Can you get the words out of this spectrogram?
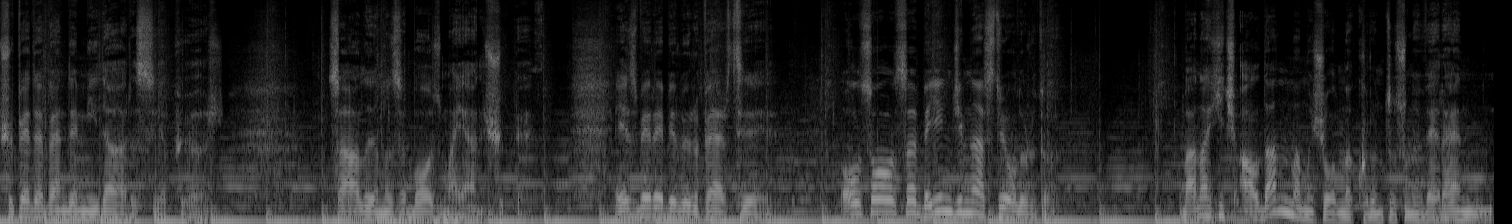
Şüphe de bende mide ağrısı yapıyor. Sağlığımızı bozmayan şüphe. Ezbere bir ürperti. Olsa olsa beyin jimnastiği olurdu. Bana hiç aldanmamış olma kuruntusunu veren,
